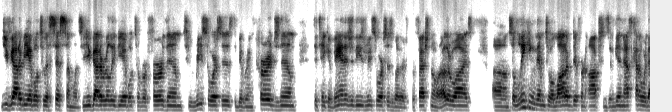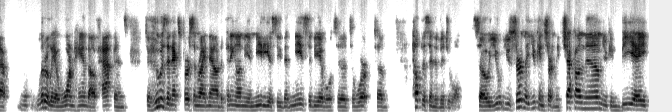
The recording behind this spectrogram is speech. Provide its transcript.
You've got to be able to assist someone. So you've got to really be able to refer them to resources, to be able to encourage them to take advantage of these resources, whether it's professional or otherwise. Um, so linking them to a lot of different options. And again, that's kind of where that literally a warm handoff happens to who is the next person right now, depending on the immediacy that needs to be able to, to work to help this individual. So you you certainly you can certainly check on them. You can be a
